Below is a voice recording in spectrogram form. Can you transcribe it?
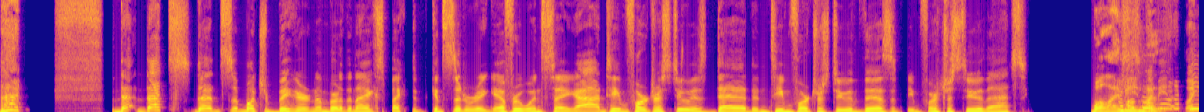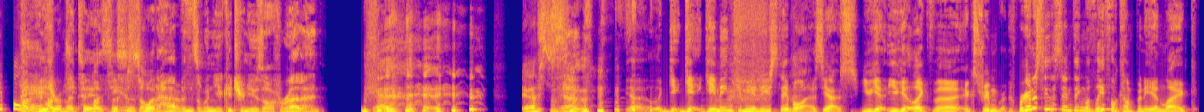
that that that's that's a much bigger number than I expected, considering everyone's saying, "Ah, Team Fortress Two is dead," and Team Fortress Two this, and Team Fortress Two that. Well, I mean, I a mean, lot like, people- PUBG Pedro PUBG Mateus, this is is what active. happens when you get your news off Reddit. yes. Yeah. yeah, like, g- g- gaming community stabilized. Yes, you get you get like the extreme. We're gonna see the same thing with Lethal Company in like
